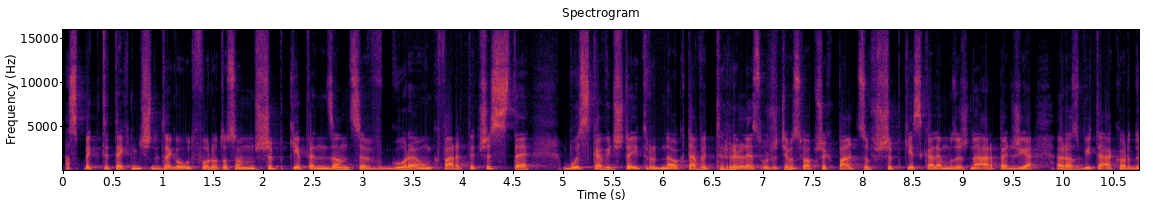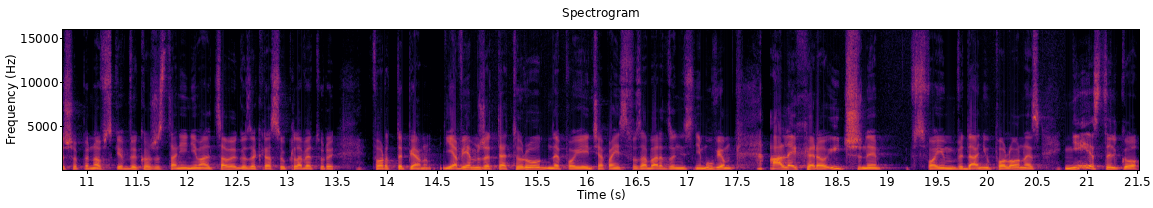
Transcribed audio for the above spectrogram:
Aspekty techniczne tego utworu to są szybkie, pędzące w górę kwarty czyste, błyskawiczne i trudne oktawy, tryle z użyciem słabszych palców, szybkie skale muzyczne, arpeggia, rozbite akordy chopinowskie, wykorzystanie niemal całego zakresu klawiatury fortepianu. Ja wiem, że te trudne pojęcia Państwu za bardzo nic nie mówią, ale heroiczny w swoim wydaniu Polonez nie jest tylko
